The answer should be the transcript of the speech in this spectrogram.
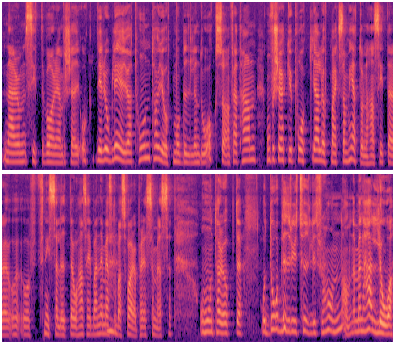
när de sitter var och en för sig. Och det roliga är ju att hon tar ju upp mobilen då också. För att han, hon försöker ju påkalla uppmärksamhet då när han sitter och, och fnissar lite och han säger bara nej men jag ska mm. bara svara på smset. Och hon tar upp det och då blir det ju tydligt för honom. Nej men hallå!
